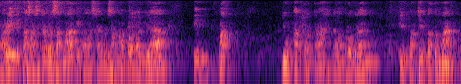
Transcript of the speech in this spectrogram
mari kita saksikan bersama kita laksanakan bersama pembagian infak Jumat Berkah dalam program infak cinta teman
